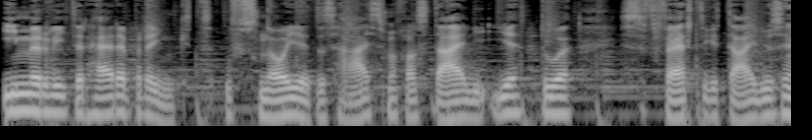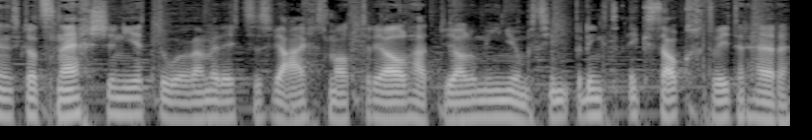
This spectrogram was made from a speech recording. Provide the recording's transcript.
immer wieder herbringt, aufs Neue. Das heisst, man kann das Teil eintun, das fertige Teil rausnehmen, gerade das nächste eintun. Wenn man jetzt ein weiches Material hat wie Aluminium, es bringt es exakt wieder her.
